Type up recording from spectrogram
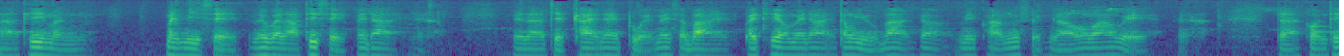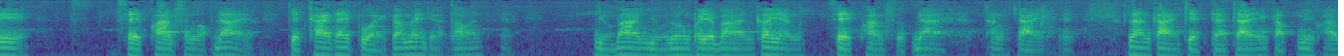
ลาที่มันไม่มีเสพหรือเวลาที่เสพไม่ได้ เวลาเจ็บไข้ได้ป่วยไม่สบาย ไปเที่ยวไม่ได้ ต้องอยู่บ้านก็มีความรู้สึกเหงาว้าเหวแต่คนที่เสพความสงบได้ เจ็บไข้ได้ป่วยก็ไม่เดือดร้อน อยู่บ้านอยู่โรงพยาบาลก็ยังเสพความสุขได้ทางใจ ร่างกายเจ็บแต่ใจกับมีความ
